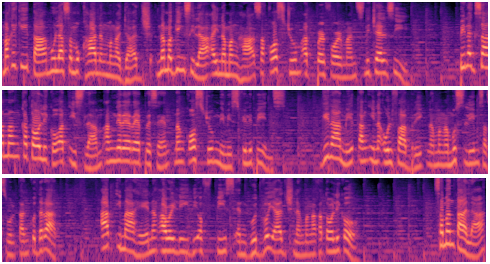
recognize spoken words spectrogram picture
Makikita mula sa mukha ng mga judge na maging sila ay namangha sa costume at performance ni Chelsea. Pinagsamang Katoliko at Islam ang nire-represent ng costume ni Miss Philippines. Ginamit ang inaul fabric ng mga Muslim sa Sultan Kudarat at imahe ng Our Lady of Peace and Good Voyage ng mga Katoliko. Samantala,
